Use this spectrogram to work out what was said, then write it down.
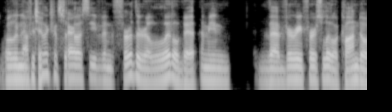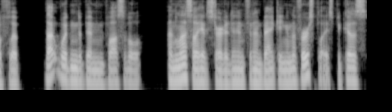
Well, and if Enough you to take us start. us even further a little bit, I mean, that very first little condo flip that wouldn't have been possible unless I had started infinite banking in the first place because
